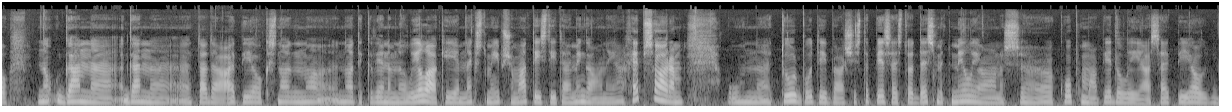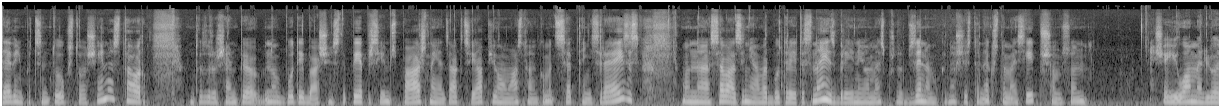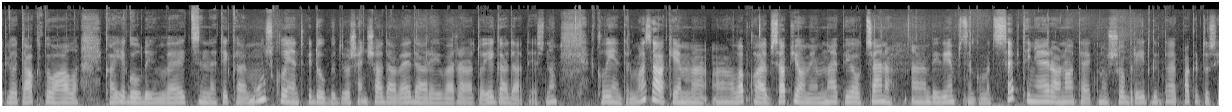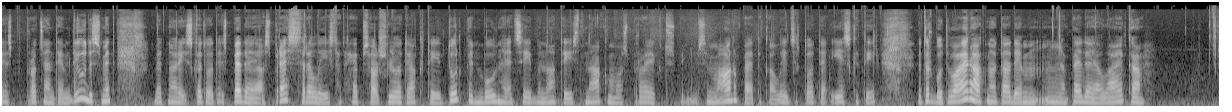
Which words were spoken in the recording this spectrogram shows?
Nu, gan, uh, gan uh, tādā IPO, kas no, no, notika vienam no lielākajiem nekustamā īpašuma attīstītājiem Igaunijā, Hepsoram. Un, uh, tur būtībā šis piesaistot 10 miljonus uh, kopumā piedalījās IPO 19,000 investoru. Tas droši vien pie, nu, būtībā šis pieprasījums pārsniedz akciju apjomu 8,7 reizes. Un, uh, savā ziņā varbūt arī tas neizbrīna, jo mēs, protams, zinām, ka nu, šis nekustamais īpašums un Šī joma ir ļoti, ļoti aktuāla, kā ieguldījumu veids ne tikai mūsu klientu vidū, bet droši vien šādā veidā arī var uh, to iegādāties. Nu, klienti ar mazākiem uh, labklājības apjomiem un IPO cena uh, bija 11,7 eiro. Noteikti nu, šobrīd tā ir pakritusies par procentiem 20, bet nu, arī skatoties pēdējās preses relīzes, tad Hepsors ļoti aktīvi turpina būvniecību un attīsta nākamos projektus. Pieņemsim, Mārupē, tā kā līdz ar to tie ieskati ir. Bet varbūt vairāk no tādiem mm, pēdējā laika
